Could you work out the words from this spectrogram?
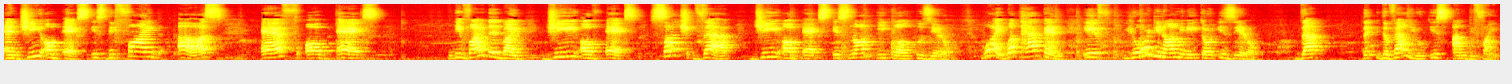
and g of x is defined as f of x divided by g of x such that g of x is not equal to 0. Why? What happened if your denominator is 0? That the, the value is undefined.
